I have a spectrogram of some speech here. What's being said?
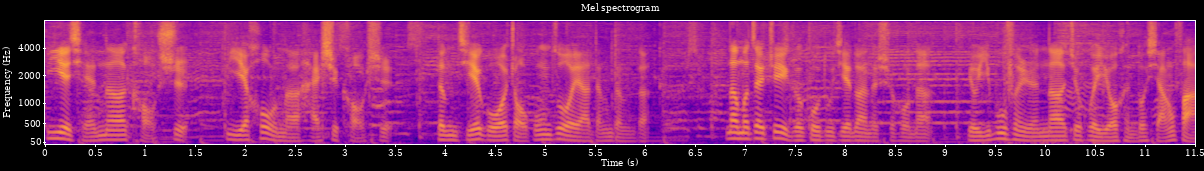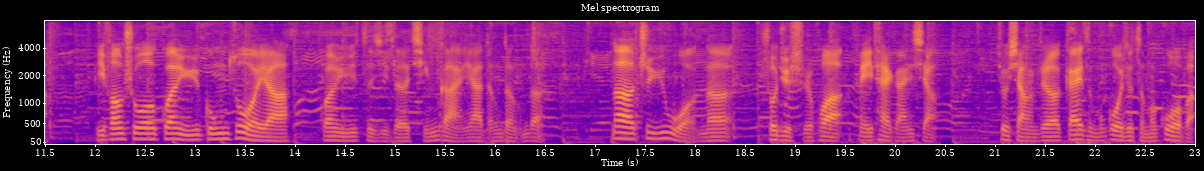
毕业前呢考试，毕业后呢还是考试，等结果找工作呀等等的。那么在这个过渡阶段的时候呢，有一部分人呢就会有很多想法，比方说关于工作呀，关于自己的情感呀等等的。那至于我呢，说句实话，没太敢想，就想着该怎么过就怎么过吧。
